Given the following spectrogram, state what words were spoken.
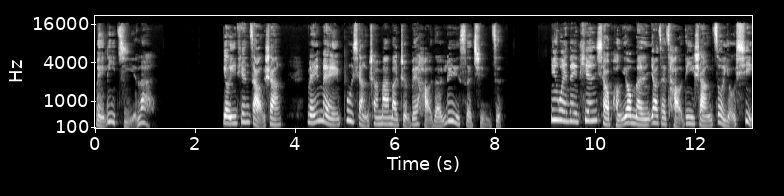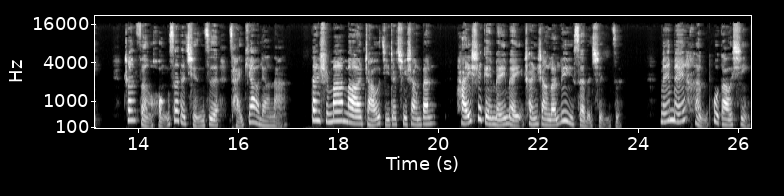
美丽极了。有一天早上，美美不想穿妈妈准备好的绿色裙子，因为那天小朋友们要在草地上做游戏，穿粉红色的裙子才漂亮呢。但是妈妈着急着去上班，还是给美美穿上了绿色的裙子。美美很不高兴。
